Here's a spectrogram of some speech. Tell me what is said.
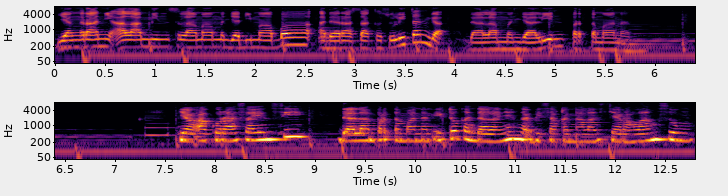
Yang Rani alamin selama menjadi maba ada rasa kesulitan gak dalam menjalin pertemanan? Yang aku rasain sih, dalam pertemanan itu kendalanya nggak bisa kenalan secara langsung.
